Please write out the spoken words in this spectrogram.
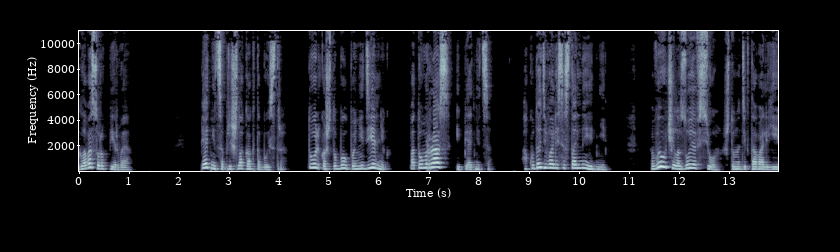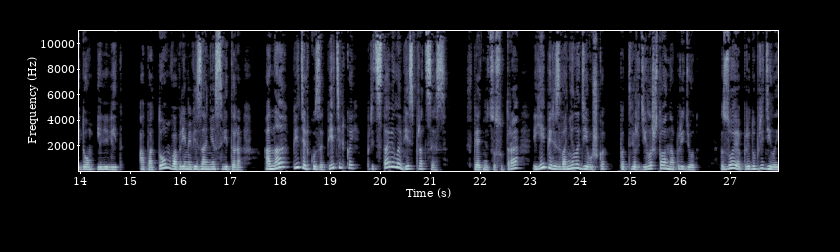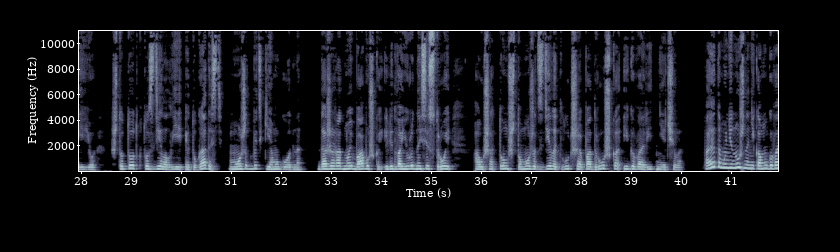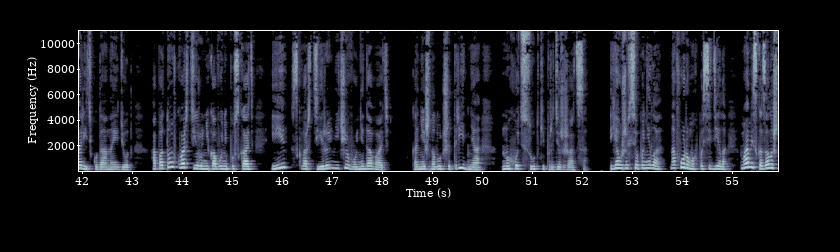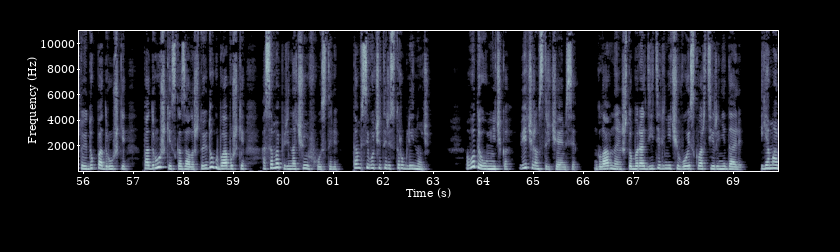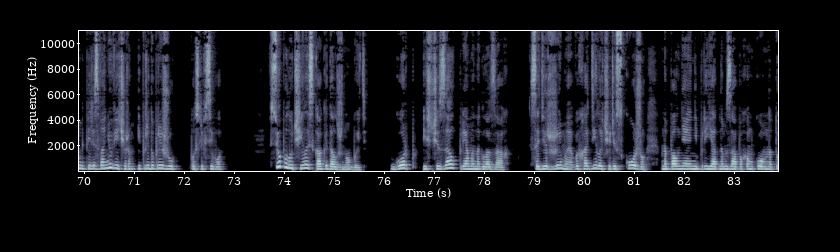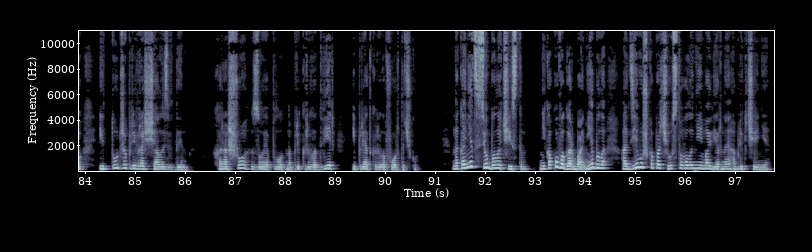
Глава 41. Пятница пришла как-то быстро. Только что был понедельник, потом раз и пятница. А куда девались остальные дни? Выучила Зоя все, что надиктовали ей дом и Лилит, а потом, во время вязания свитера, она, петельку за петелькой, представила весь процесс. В пятницу с утра ей перезвонила девушка, подтвердила, что она придет. Зоя предупредила ее, что тот, кто сделал ей эту гадость, может быть кем угодно, даже родной бабушкой или двоюродной сестрой, а уж о том, что может сделать лучшая подружка, и говорить нечего. Поэтому не нужно никому говорить, куда она идет, а потом в квартиру никого не пускать и с квартиры ничего не давать. Конечно, лучше три дня, но хоть сутки продержаться. Я уже все поняла, на форумах посидела. Маме сказала, что иду к подружке. Подружке сказала, что иду к бабушке, а сама переночую в хостеле. Там всего 400 рублей ночь. Вот и умничка, вечером встречаемся. Главное, чтобы родители ничего из квартиры не дали. Я маме перезвоню вечером и предупрежу после всего. Все получилось, как и должно быть. Горб исчезал прямо на глазах. Содержимое выходило через кожу, наполняя неприятным запахом комнату, и тут же превращалось в дым. Хорошо Зоя плотно прикрыла дверь и приоткрыла форточку. Наконец все было чистым, никакого горба не было, а девушка почувствовала неимоверное облегчение.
